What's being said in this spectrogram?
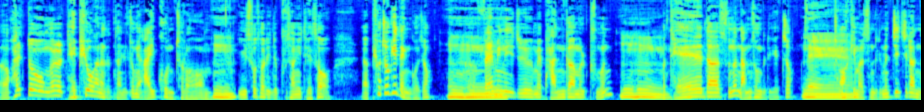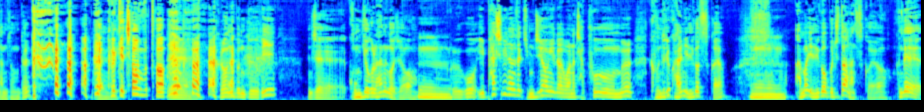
어, 활동을 대표하는 듯한 일종의 아이콘처럼 음. 이 소설이 이제 부상이 돼서 어, 표적이 된 거죠. 그 페미니즘의 반감을 품은 뭐 대다수는 남성들이겠죠. 네. 정확히 말씀드리면 찌질한 남성들. 네. 그렇게 처음부터. 네. 그런 분들이 이제 공격을 하는 거죠. 음. 그리고 이 82년생 김지영이라고 하는 작품을 그분들이 과연 읽었을까요? 음. 아마 읽어보지도 않았을 거예요. 근데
